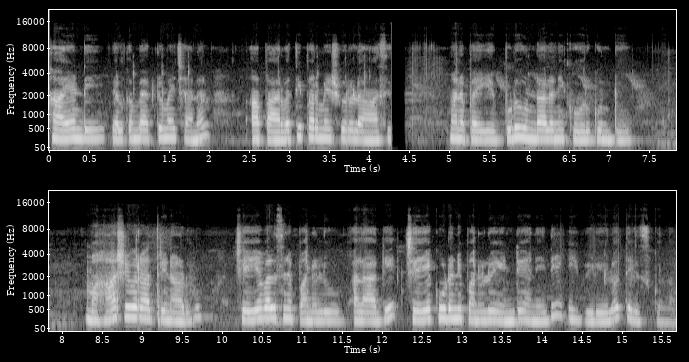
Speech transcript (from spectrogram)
హాయ్ అండి. Welcome back to my channel. ఆ పార్వతీ పరమేశ్వరుల ఆశ మనపై ఎప్పుడూ ఉండాలని కోరుకుంటూ మహాశివరాత్రి నాడు చేయవలసిన పనులు అలాగే చేయకూడని పనులు ఏంటి అనేది ఈ వీడియోలో తెలుసుకుందాం.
